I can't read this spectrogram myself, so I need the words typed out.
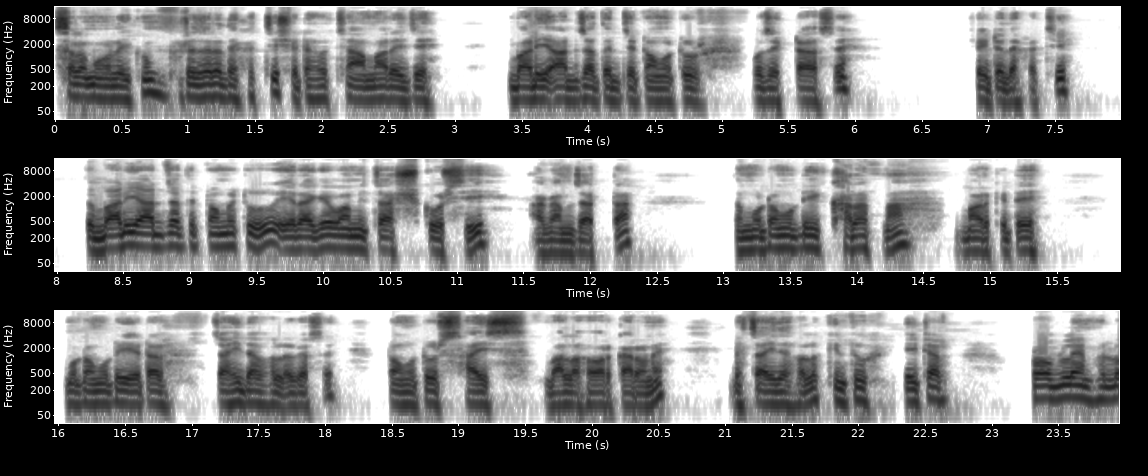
আসসালামু আলাইকুম। এটা যেটা দেখাচ্ছি, সেটা হচ্ছে আমার এই যে বাড়ি আট জাতের যে টমেটোর প্রজেক্টটা আছে, সেইটা দেখাচ্ছি। তো বাড়ি আট জাতের টমেটো, এর আগেও আমি চাষ করছি আগাম জাতটা। তো মোটামুটি খারাপ না। মার্কেটে মোটামুটি এটার চাহিদা ভালো গেছে। টমেটোর সাইজ ভালো হওয়ার কারণে এটা চাহিদা ভালো। কিন্তু এটার প্রবলেম হলো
